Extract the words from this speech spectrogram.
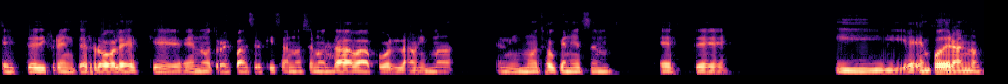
este, diferentes roles que en otros espacios quizás no se nos daba por la misma, el mismo tokenism. Este, y empoderarnos,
